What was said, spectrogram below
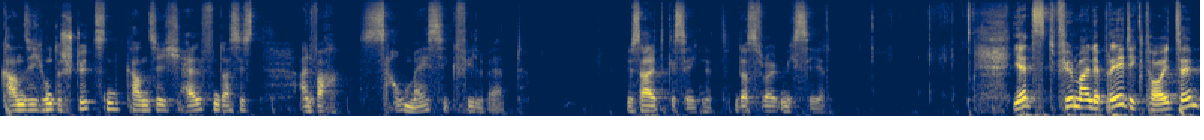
kann sich unterstützen, kann sich helfen. Das ist einfach saumäßig viel wert. Ihr seid gesegnet das freut mich sehr. Jetzt für meine Predigt heute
